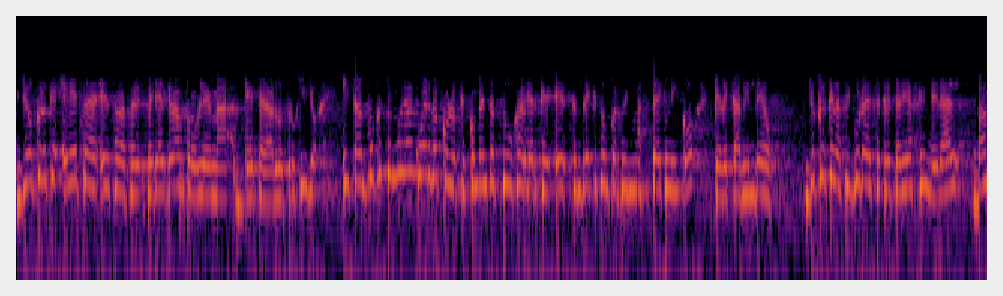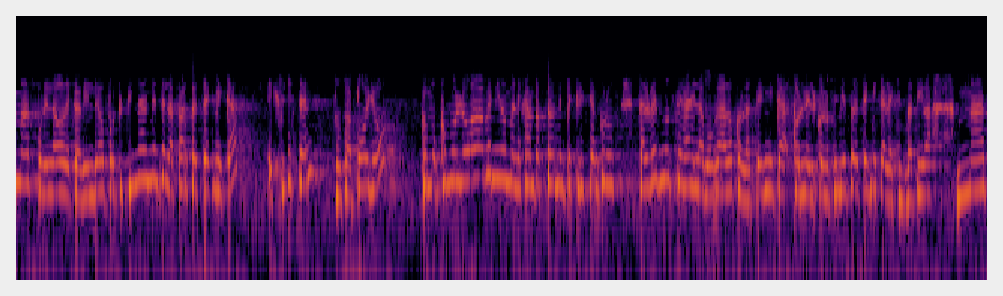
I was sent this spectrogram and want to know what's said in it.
Yo creo que ese, sería el gran problema de Gerardo Trujillo. Y tampoco estoy muy de acuerdo con lo que comentas tú, Javier, que eh, tendría que ser un perfil más técnico que de cabildeo. Yo creo que la figura de Secretaría General va más por el lado de cabildeo, porque finalmente la parte técnica existen sus apoyos, como, como lo ha venido manejando actualmente Cristian Cruz, tal vez no sea el abogado con la técnica, con el conocimiento de técnica legislativa más,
